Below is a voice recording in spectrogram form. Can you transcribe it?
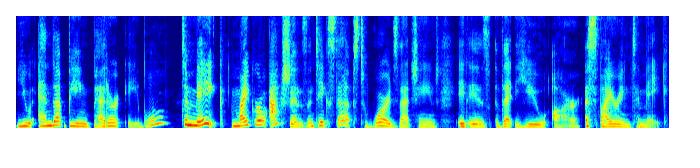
you end up being better able to make micro actions and take steps towards that change it is that you are aspiring to make.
